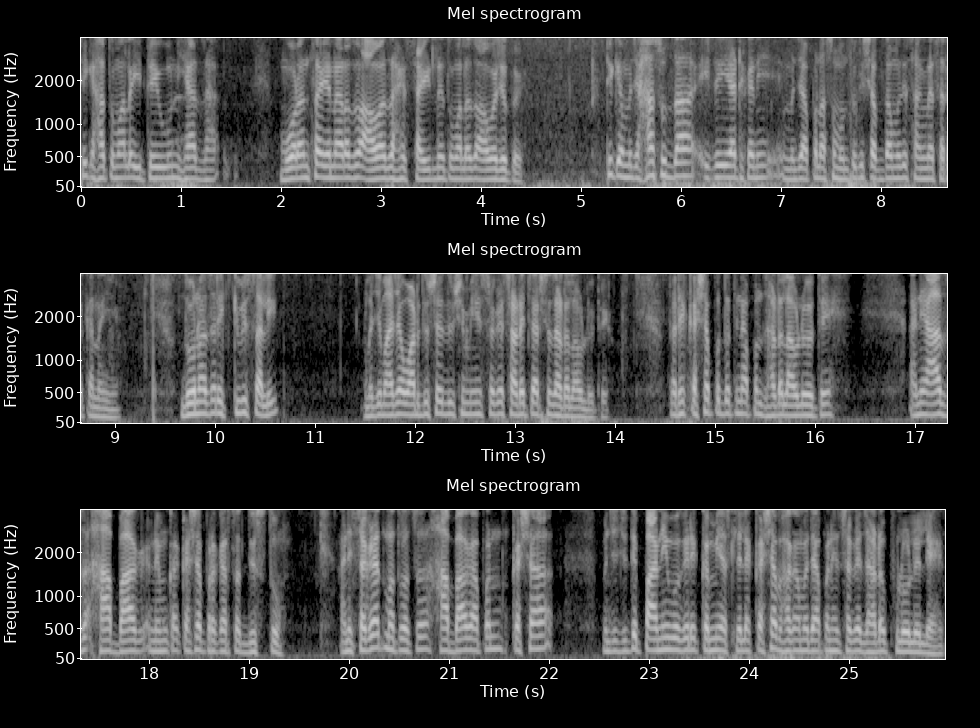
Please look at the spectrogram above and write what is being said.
ठीक आहे हा तुम्हाला इथे येऊन ह्या झा मोरांचा येणारा जो आवाज आहे साईडने तुम्हाला जो आवाज येतो आहे ठीक आहे म्हणजे हा सुद्धा इथे या ठिकाणी म्हणजे आपण असं म्हणतो की शब्दामध्ये सांगण्यासारखा नाही आहे दोन हजार एकवीस साली म्हणजे माझ्या वाढदिवसाच्या दिवशी मी हे सगळे साडेचारशे झाडं लावले होते. तर हे कशा पद्धतीने आपण झाडं लावले होते? आणि आज हा बाग नेमका कशा प्रकारचा दिसतो? आणि सगळ्यात महत्त्वाचं हा बाग आपण कशा म्हणजे जिथे पाणी वगैरे कमी असलेल्या कशा भागामध्ये आपण हे सगळे झाडं फुलवलेले आहेत?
